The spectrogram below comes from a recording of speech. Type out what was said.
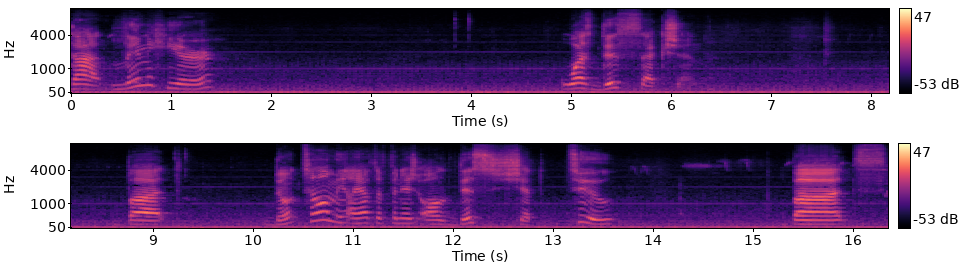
that Linhir was this section. But don't tell me I have to finish all this shit too. But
